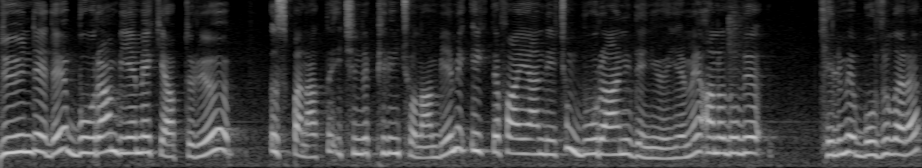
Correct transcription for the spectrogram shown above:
düğünde de Buğran bir yemek yaptırıyor ıspanaklı içinde pirinç olan bir yemek. İlk defa yendiği için burani deniyor yemeğe. Anadolu'ya kelime bozularak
